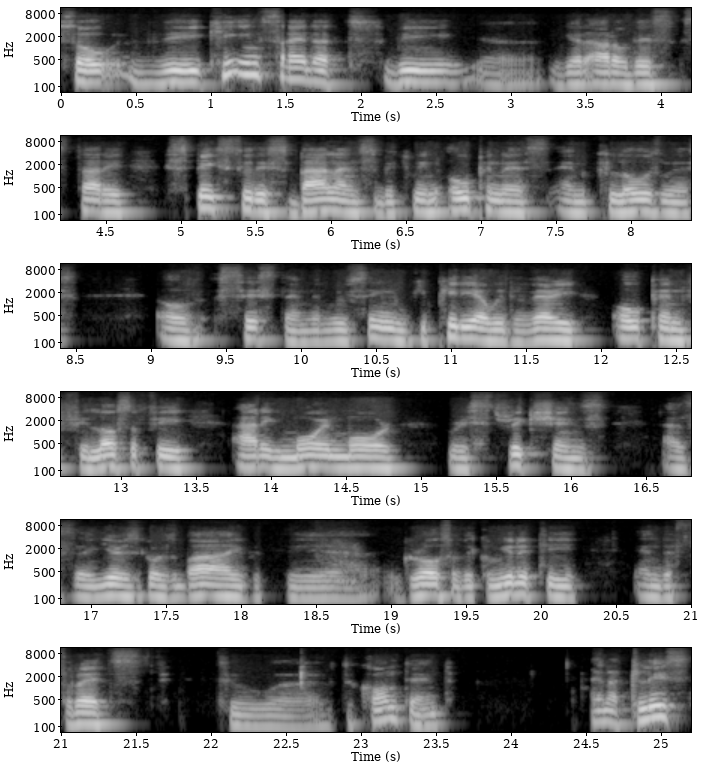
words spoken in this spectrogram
So the key insight that we uh, get out of this study speaks to this balance between openness and closeness of system. And we've seen Wikipedia with a very open philosophy, adding more and more restrictions as the years goes by with the uh, growth of the community and the threats to, uh, to content. And at least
